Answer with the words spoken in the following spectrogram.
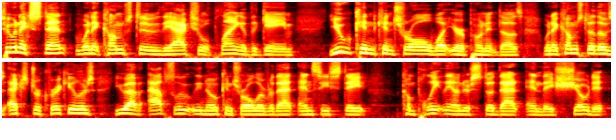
to an extent, when it comes to the actual playing of the game, you can control what your opponent does. When it comes to those extracurriculars, you have absolutely no control over that. NC State completely understood that and they showed it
